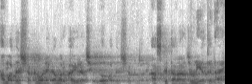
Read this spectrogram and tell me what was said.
আমাদের সাথে অনেক আমার ভাইরা ছিল। আজকে তারা আর দুনিয়াতে নাই।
